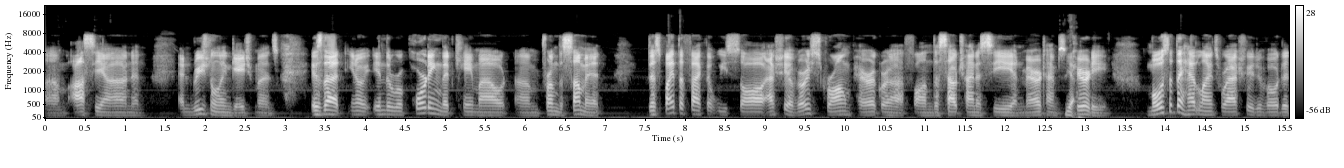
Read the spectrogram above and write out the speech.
um, ASEAN and, and regional engagements, is that you know in the reporting that came out um, from the summit, despite the fact that we saw actually a very strong paragraph on the South China Sea and maritime security, yeah. most of the headlines were actually devoted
